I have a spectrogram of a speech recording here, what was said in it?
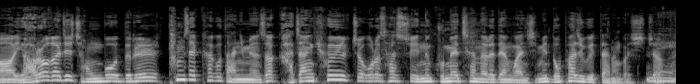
어 여러 가지 정보들을 탐색하고 다니면서 가장 효율적으로 살 수 있는 구매 채널에 대한 관심이 높아지고 있다는 것이죠. 네.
